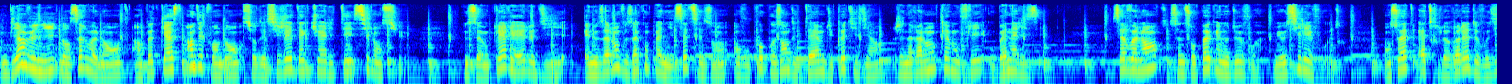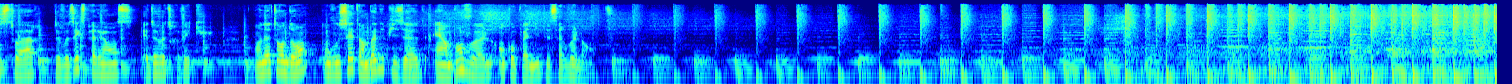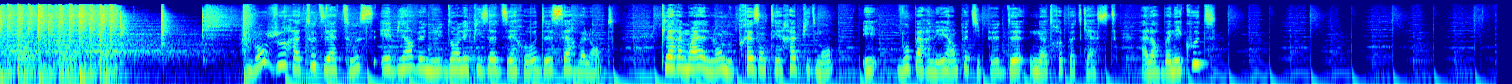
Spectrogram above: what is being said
Bienvenue dans Cervelante, un podcast indépendant sur des sujets d'actualité silencieux. Nous sommes Claire et Elodie et nous allons vous accompagner cette saison en vous proposant des thèmes du quotidien, généralement camouflés ou banalisés. Cervelante, ce ne sont pas que nos deux voix, mais aussi les vôtres. On souhaite être le relais de vos histoires, de vos expériences et de votre vécu. En attendant, on vous souhaite un bon épisode et un bon vol en compagnie de Cervelante. Bonjour à toutes et à tous et bienvenue dans l'épisode 0 de Cervelante. Claire et moi allons nous présenter rapidement et vous parler un petit peu de notre podcast. Alors bonne écoute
